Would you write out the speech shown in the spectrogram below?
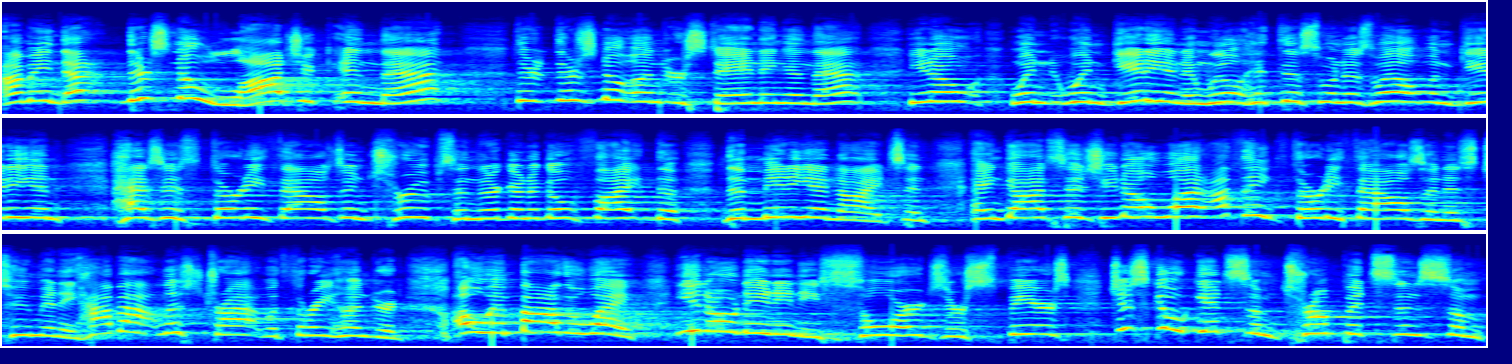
I mean, that there's no logic in that. There, there's no understanding in that. You know, when, when Gideon, and we'll hit this one as well, when Gideon has his 30,000 troops and they're going to go fight the, the Midianites, and, and God says, you know what? I think 30,000 is too many. How about let's try it with 300? Oh, and by the way, you don't need any swords or spears. Just go get some trumpets and some,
